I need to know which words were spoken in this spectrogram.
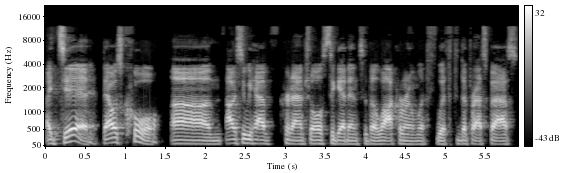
I did. That was cool. Um, obviously we have credentials to get into the locker room with, with the press pass.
